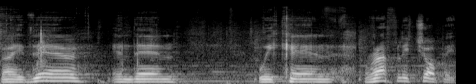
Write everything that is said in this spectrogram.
Right there and then we can roughly chop it.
